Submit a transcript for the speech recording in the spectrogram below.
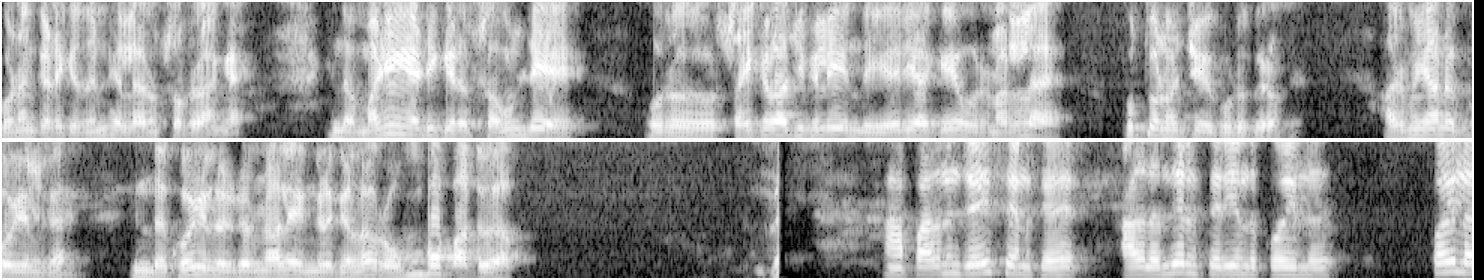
குணம் கிடைக்குதுன்னு எல்லோரும் சொல்கிறாங்க இந்த மணி அடிக்கிற சவுண்டே ஒரு சைக்கலாஜிக்கலி இந்த ஏரியாக்கே ஒரு நல்ல புத்துணர்ச்சியை கொடுக்குறது. அருமையான கோயிலுங்க. இந்த கோயில் இருக்கிறதுனால எங்களுக்கெல்லாம் ரொம்ப பாதுகாப்பு. பதினஞ்சு வயசு எனக்கு. அதுலேருந்து எனக்கு தெரியும் இந்த கோயில். கோயில்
